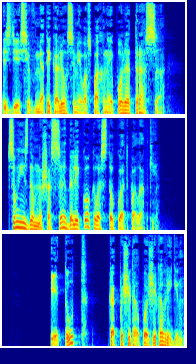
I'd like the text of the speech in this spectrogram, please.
здесь, вмятой колесами во вспаханное поле трасса, с выездом на шоссе далеко к востоку от палатки. И тут, как посчитал позже Ковригин,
